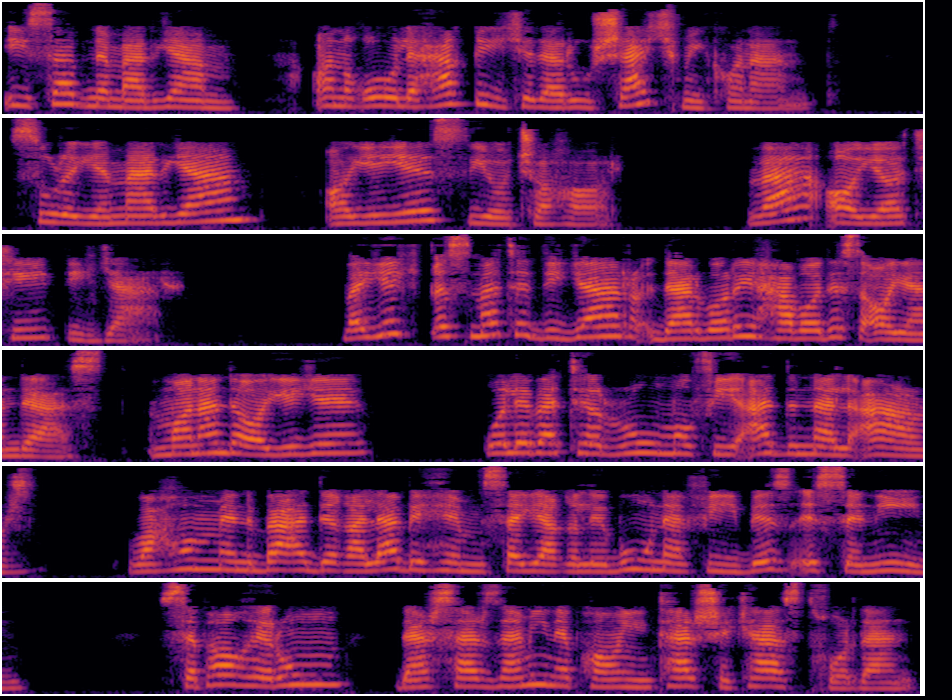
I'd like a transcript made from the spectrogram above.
عیسی ابن مریم آن قول حقی که در او شک می کنند سوره مریم آیه سی و چهار و آیاتی دیگر. و یک قسمت دیگر درباره حوادث آینده است. مانند آیه قلبت الروم فی ادن الارض. و هم من بعد غلبهم سیغلبون فی بضع سنین. سپاه روم در سرزمین پایینتر شکست خوردند.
